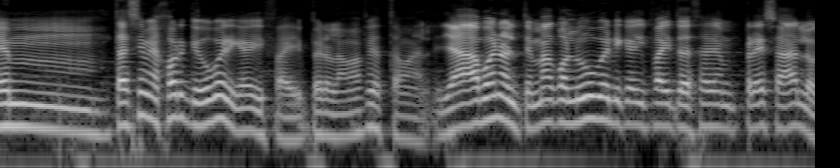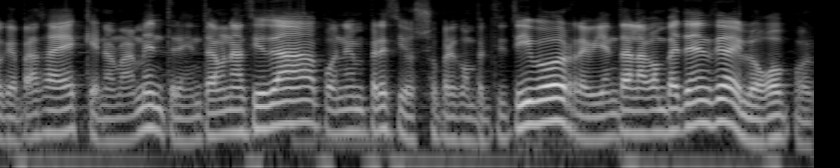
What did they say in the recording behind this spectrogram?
Em, taxi mejor que Uber y Cabify, pero la mafia está mal. Ya, bueno, el tema con Uber y Cabify y todas esas empresas, lo que pasa es que normalmente entran a una ciudad, ponen precios súper competitivos, revientan la competencia y luego pues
